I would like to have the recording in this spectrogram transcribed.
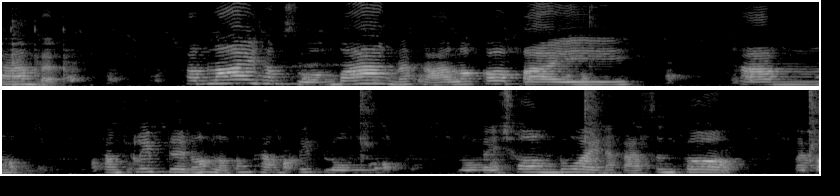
ทำแบบทำไร่ทำสวนบ้างนะคะ แล้วก็ไปทำทำคลิปด้วยเนาะเราต้องทำคลิปลงลงในช่องด้วยนะคะ ซึ่งก็ไปไป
